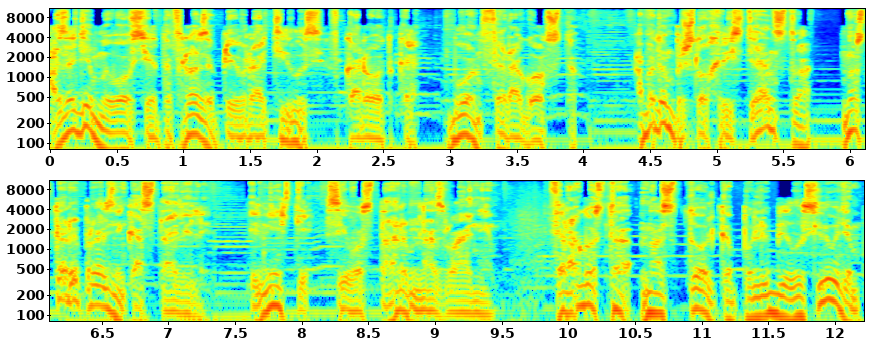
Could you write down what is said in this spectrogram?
А затем и вовсе эта фраза превратилась в короткое «Бон феррагосто». А потом пришло христианство, но старый праздник оставили вместе с его старым названием. Феррагоста настолько полюбилась людям,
